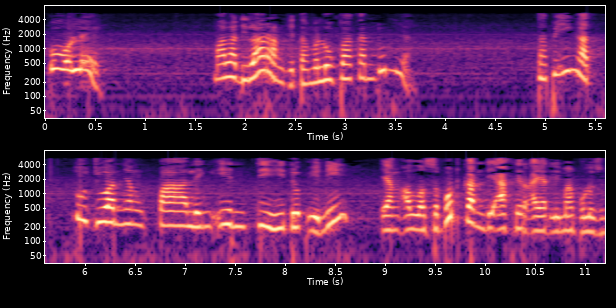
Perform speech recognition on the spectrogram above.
Boleh. Malah dilarang kita melupakan dunia. Tapi ingat, tujuan yang paling inti hidup ini yang Allah sebutkan di akhir ayat 59.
